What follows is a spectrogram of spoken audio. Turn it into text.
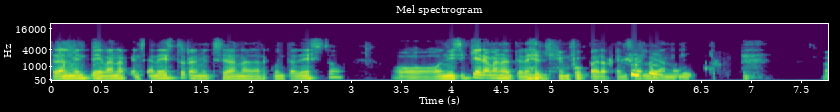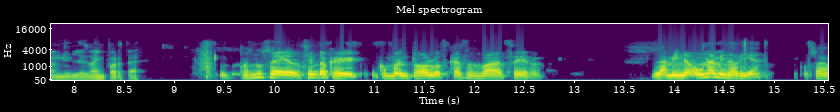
¿Realmente van a pensar esto? ¿Realmente se van a dar cuenta de esto? ¿O, ni siquiera van a tener el tiempo para pensarlo ya no, o ni les va a importar? Pues no sé, siento que como en todos los casos va a ser la una minoría o sea,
